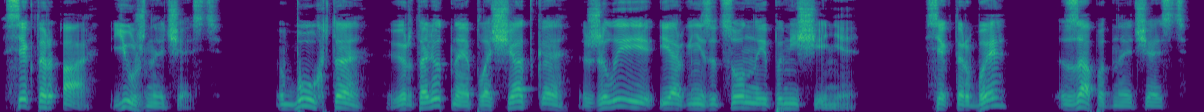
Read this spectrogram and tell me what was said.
Сектор А – южная часть. Бухта, вертолетная площадка, жилые и организационные помещения. Сектор Б – западная часть.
